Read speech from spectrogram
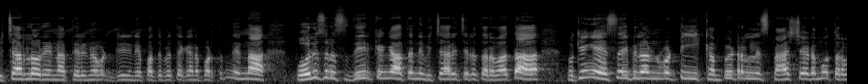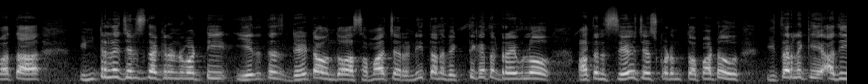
విచారణలో నిన్న తెలియని నేపథ్యం అయితే కనపడుతుంది. నిన్న పోలీసులు సుదీర్ఘంగా అతన్ని విచారించిన తర్వాత ముఖ్యంగా ఎస్ఐబిలో ఉన్నటువంటి ఈ కంప్యూటర్లను స్మాష్ చేయడము తర్వాత ఇంటెలిజెన్స్ దగ్గర బట్టి ఏదైతే డేటా ఉందో ఆ సమాచారాన్ని తన వ్యక్తిగత డ్రైవ్లో అతను సేవ్ చేసుకోవడంతో పాటు ఇతరులకి అది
